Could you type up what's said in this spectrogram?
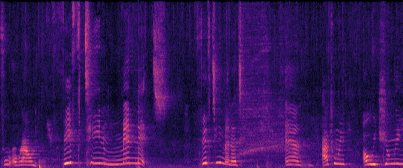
for around 15 minutes. 15 minutes, and actually, I'll be chilling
